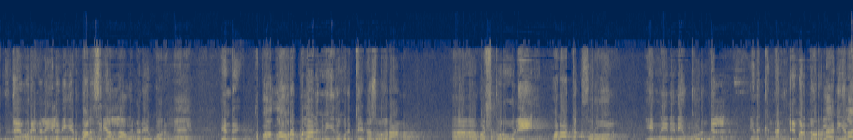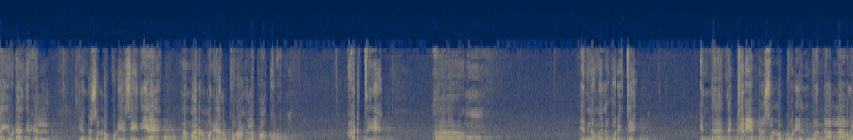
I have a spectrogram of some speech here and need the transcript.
எந்த ஒரு நிலையில் நீங்கள் இருந்தாலும் சரி அல்லாஹ்வை நினைவு கூறுங்க என்று. அப்போ அல்லாஹ் ரபுல் ஆலமின் இது குறித்து என்ன சொல்கிறான்? வஷ்குரு ஒளி வலா தக்ஃபுரூன். என்னை நினைவு கூறுங்கள் எனக்கு நன்றி மறந்தவர்களாக நீங்கள் ஆகிவிடாதீர்கள் என்று சொல்லக்கூடிய செய்தியை நம்ம அருள்மொழி அருள் குரானில் பார்க்குறோம். அடுத்து இன்னும் இது குறித்து இந்த திக்ர் என்று சொல்லக்கூடியதுக்கு வந்து அல்லாஹை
